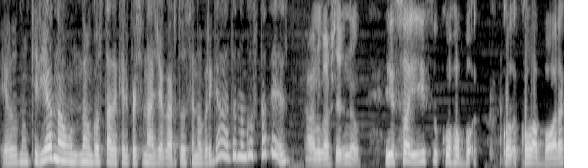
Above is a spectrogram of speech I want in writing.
Eu não queria não, não gostar daquele personagem, agora tô sendo obrigado a não gostar dele. Ah, eu não gosto dele, não. Isso aí, isso corrobo- col- colabora.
